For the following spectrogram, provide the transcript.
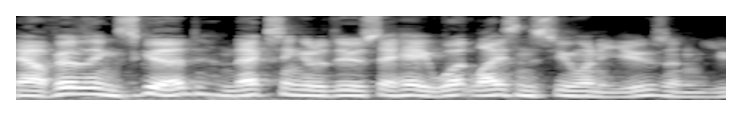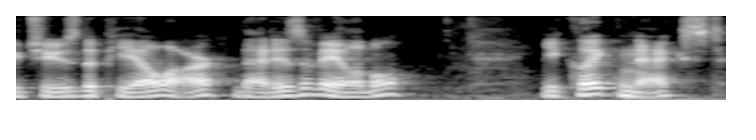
Now, if everything's good, next thing it'll do is say, hey, what license do you want to use? And you choose the PLR. That is available. You click Next.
